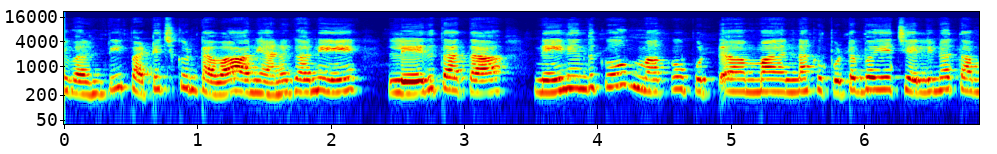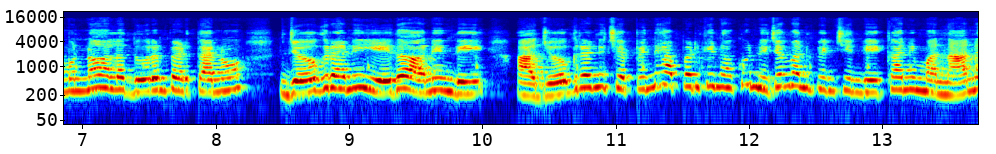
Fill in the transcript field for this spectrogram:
ఇవన్నీ పట్టించుకుంటావా అని అనగానే లేదు తాత నేనెందుకు మాకు పుట్ట మా నాకు పుట్టబోయే చెల్లినో తమ్మున్నో అలా దూరం పెడతాను. జోగురాని ఏదో అనింది. ఆ జోగురాని చెప్పింది అప్పటికి నాకు నిజం అనిపించింది. కానీ మా నాన్న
